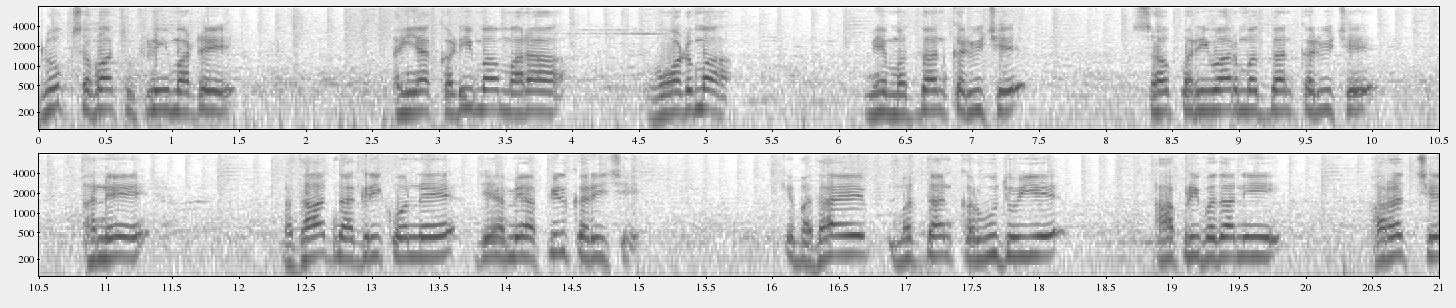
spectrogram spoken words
લોકસભા ચૂંટણી માટે અહીંયા કડીમાં મારા વોર્ડમાં મેં મતદાન કર્યું છે સહપરિવાર મતદાન કર્યું છે અને બધા જ નાગરિકોને જે અમે અપીલ કરી છે કે બધાએ મતદાન કરવું જોઈએ. આપણી બધાની ફરજ છે,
